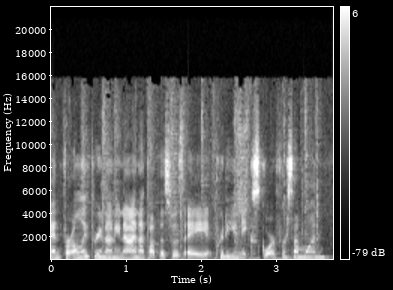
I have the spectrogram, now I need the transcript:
And for only $3.99, I thought this was a pretty unique score for someone.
